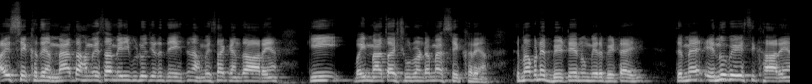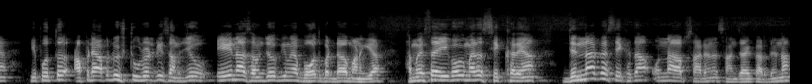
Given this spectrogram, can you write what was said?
ਅਸੀਂ ਸਿੱਖਦੇ ਆ ਮੈਂ ਤਾਂ ਹਮੇਸ਼ਾ ਮੇਰੀ ਵੀਡੀਓ ਜਿਹੜੇ ਦੇਖਦੇ ਨੇ ਹਮੇਸ਼ਾ ਕਹਿੰਦਾ ਆ ਰਿਹਾ ਕਿ ਬਈ ਮੈਂ ਤਾਂ ਸਟੂਡੈਂਟ ਆ ਮੈਂ ਸਿੱਖ ਰਿਹਾ। ਤੇ ਮੈਂ ਆਪਣੇ ਬੇਟੇ ਨੂੰ ਮੇਰਾ ਬੇਟਾ ਹੈ ਜੀ। ਤੇ ਮੈਂ ਇਹਨੂੰ ਵੀ ਇਹ ਸਿਖਾ ਰਿਹਾ ਕਿ ਪੁੱਤ ਆਪਣੇ ਆਪ ਨੂੰ ਸਟੂਡੈਂਟ ਹੀ ਸਮਝਿਓ। ਇਹ ਨਾ ਸਮਝੋ ਕਿ ਮੈਂ ਬਹੁਤ ਵੱਡਾ ਬਣ ਗਿਆ। ਹਮੇਸ਼ਾ ਇਹ ਕਹੋ ਕਿ ਮੈਂ ਤਾਂ ਸਿੱਖ ਰਿਹਾ। ਜਿੰਨਾ ਕੁ ਸਿੱਖਦਾ ਉਹਨਾਂ ਆਪ ਸਾਰਿਆਂ ਨਾਲ ਸਾਂਝਾ ਕਰ ਦੇਣਾ।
